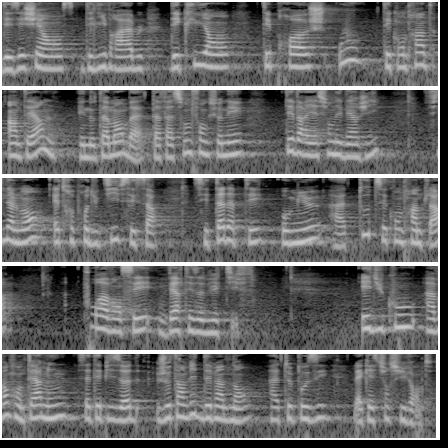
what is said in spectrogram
des échéances, des livrables, des clients, tes proches ou tes contraintes internes, et notamment bah, ta façon de fonctionner, tes variations d'énergie, finalement, être productif, c'est ça, c'est t'adapter au mieux à toutes ces contraintes-là pour avancer vers tes objectifs. Et du coup, avant qu'on termine cet épisode, je t'invite dès maintenant à te poser la question suivante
